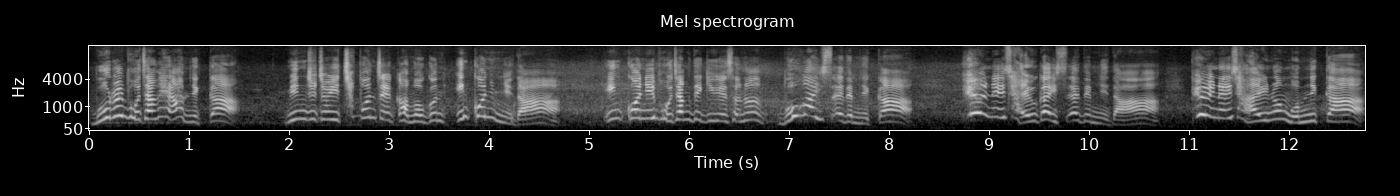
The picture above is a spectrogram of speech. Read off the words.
뭐를 보장해야 합니까? 민주주의 첫 번째 과목은 인권입니다. 인권이 보장되기 위해서는 뭐가 있어야 됩니까? 표현의 자유가 있어야 됩니다. 표현의 자유는 뭡니까?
